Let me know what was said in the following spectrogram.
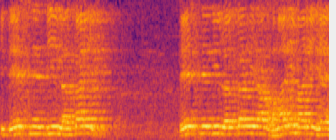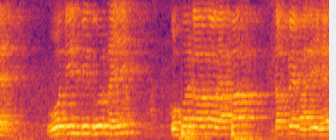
कि देश ने दी ललकारी। देश ने दी ललकारी अब हमारी बारी है। वो दिन भी दूर नहीं कोपरगाव का व्यापार सब पे भारी है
